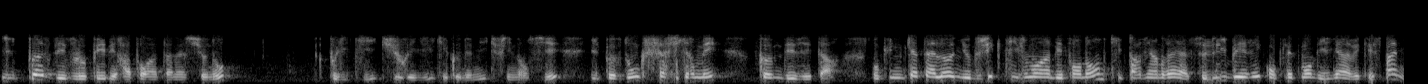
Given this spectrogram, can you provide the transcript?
ils peuvent développer des rapports internationaux politiques, juridiques, économiques, financiers. Ils peuvent donc s'affirmer comme des États. Donc une Catalogne objectivement indépendante qui parviendrait à se libérer complètement des liens avec l'Espagne,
